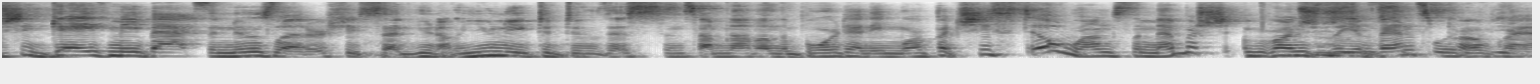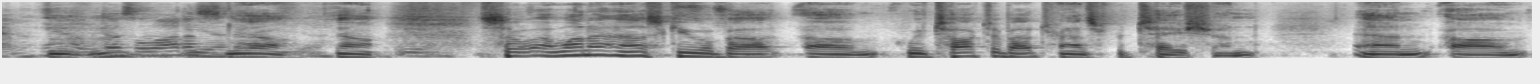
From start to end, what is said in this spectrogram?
she gave me back the newsletter. She said, you know, you need to do this since I'm not on the board anymore. But she still runs the membership, runs the events program. Yeah, does a lot of Yeah. stuff. Yeah, yeah. So I want to ask you about. Um, we've talked about transportation, and um,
